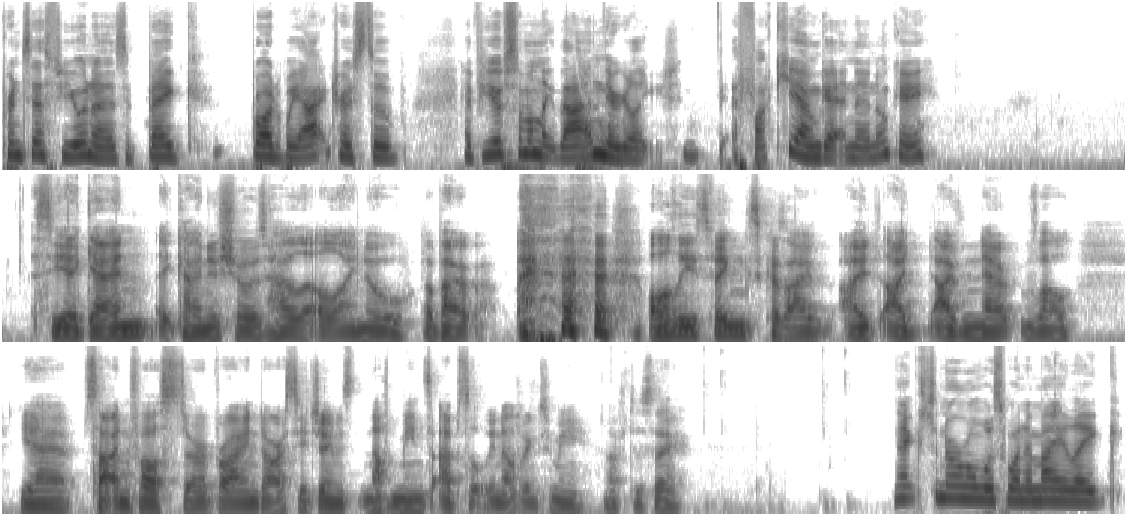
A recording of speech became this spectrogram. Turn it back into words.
Princess Fiona is a big Broadway actress, so if you have someone like that in there, Oh. you're like, fuck yeah, I'm getting in. Okay. See again, it kind of shows how little I know about all these things because I, I, I, I've never. Well, yeah, Sutton Foster, Brian Darcy, James, means absolutely nothing to me. I have to say. Next to Normal was one of my like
